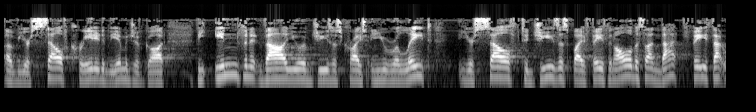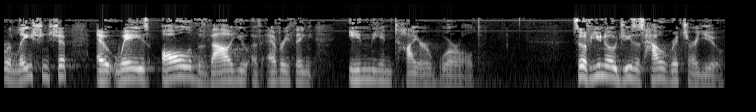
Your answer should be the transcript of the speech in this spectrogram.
of yourself created in the image of God, the infinite value of Jesus Christ, and you relate yourself to Jesus by faith, and all of a sudden that faith, that relationship outweighs all of the value of everything in the entire world. So if you know Jesus, how rich are you?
